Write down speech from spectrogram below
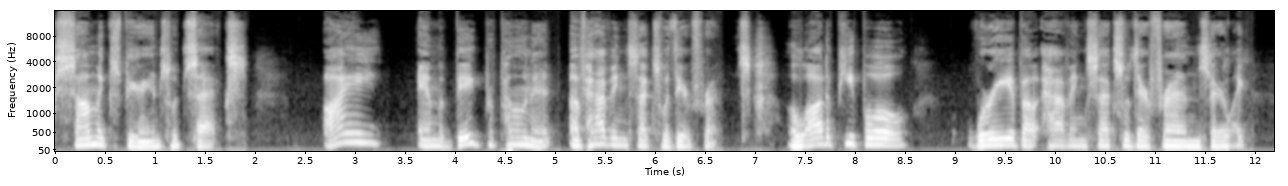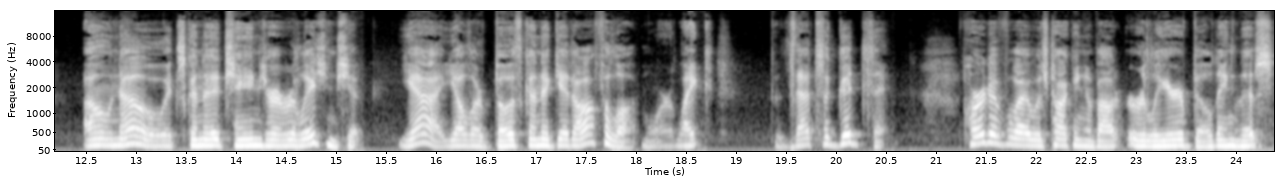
some experience with sex, I am a big proponent of having sex with your friends. A lot of people worry about having sex with their friends. They're like, oh no, it's going to change our relationship. Yeah, y'all are both going to get off a lot more. Like, that's a good thing. Part of what I was talking about earlier, building this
